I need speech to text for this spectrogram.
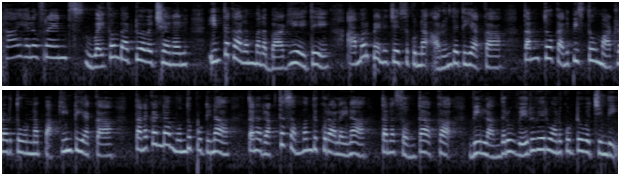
Hi hello friends welcome back to our channel ఇంతకాలం మన భాగి అయితే అమర్ పెళ్ళి చేసుకున్న అరుంధతి అక్క తనతో కనిపిస్తూ మాట్లాడుతూ ఉన్న పక్కింటి అక్క తనకన్నా ముందు పుట్టిన తన రక్త సంబంధికురాలైన తన సొంత అక్క. వీళ్ళందరూ వేరువేరు అనుకుంటూ వచ్చింది.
